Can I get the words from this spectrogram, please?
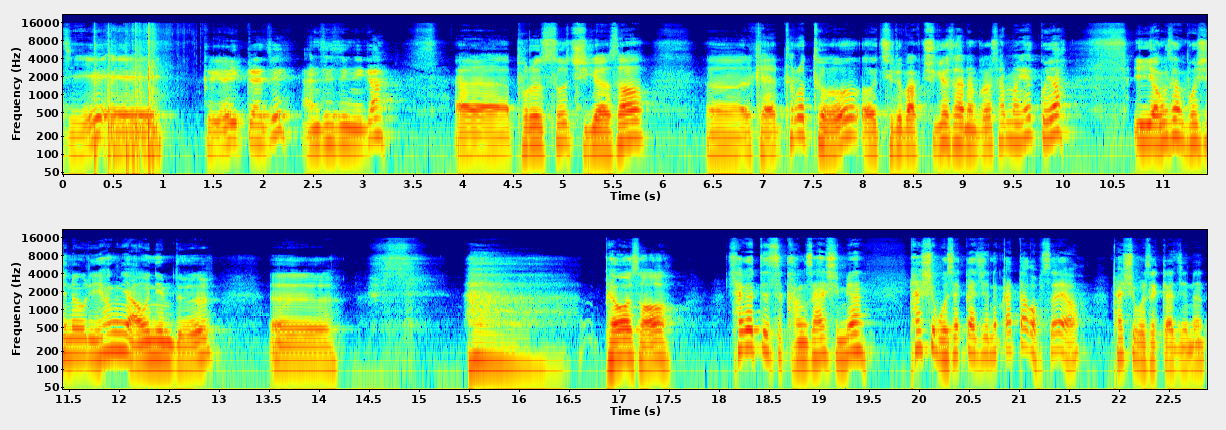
여기까지. 예, 그 여기까지 안세진이가 어, 브루스 죽여서 어, 이렇게 트로트 어, 지르박 죽여서 하는 걸 설명했고요. 이 영상 보시는 우리 형님 아우님들 어, 하, 배워서 사교 댄스 강사하시면 85세까지는 까딱 없어요. 85세까지는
